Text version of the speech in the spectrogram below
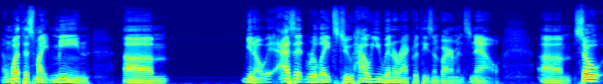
and what this might mean. Um, you know, as it relates to how you interact with these environments now. Um, so,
